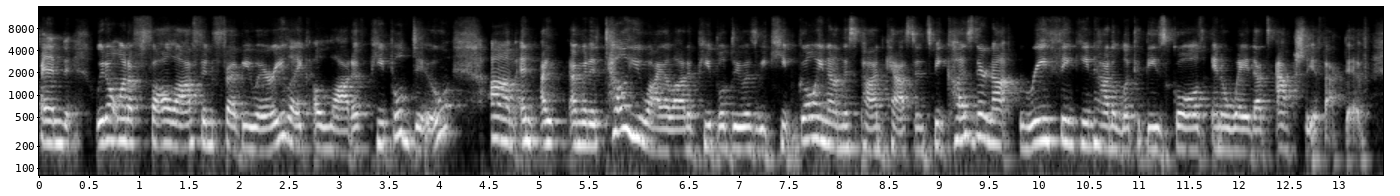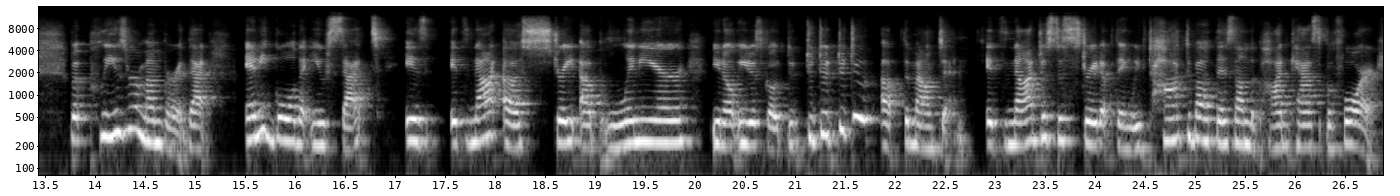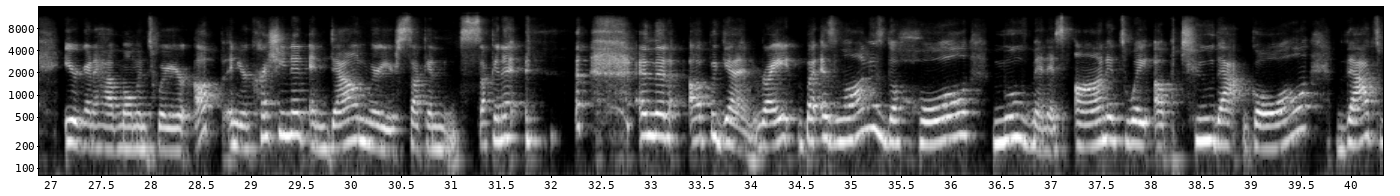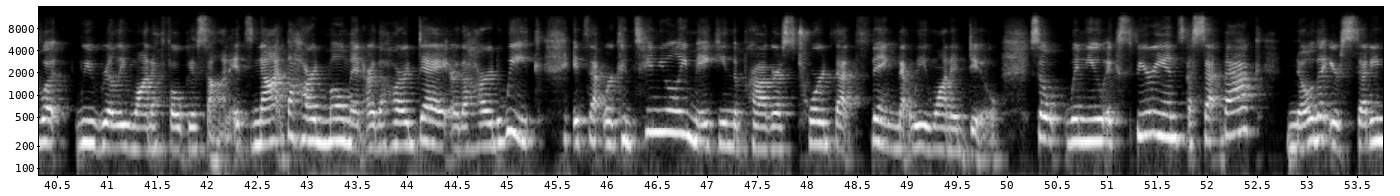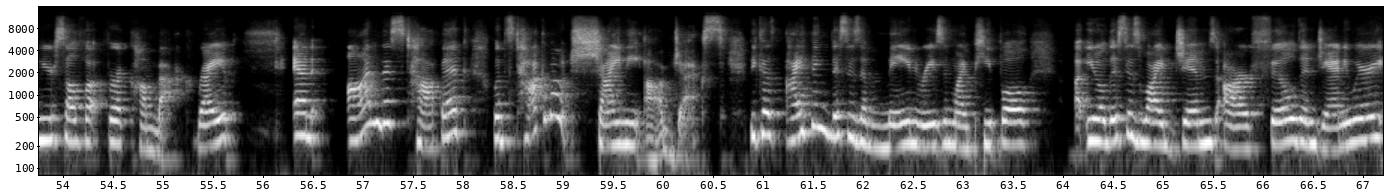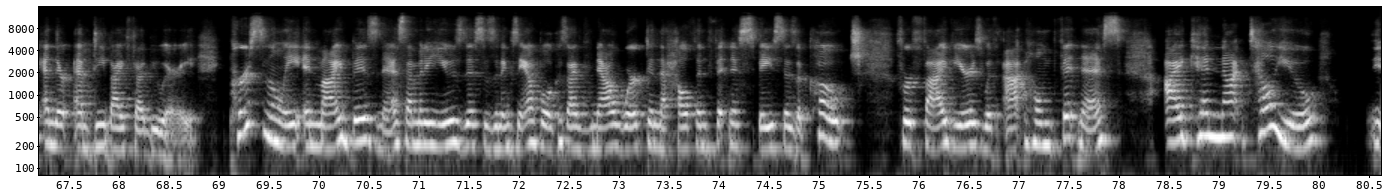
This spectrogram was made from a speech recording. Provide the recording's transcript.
and we don't want to fall off in February like a lot of people do. Um, and I, I'm going to tell you why a lot of people do as we keep going on this podcast. And it's because they're not rethinking how to look at these goals in a way that's actually effective. But please remember that any goal that you set is it's not a straight up linear, you know, you just go do, do, do, do, do, up the mountain. It's not just a straight up thing. We've talked about this on the podcast before. You're going to have moments where you're up and you're crushing it and down where you're sucking sucking it. and then up again, right? But as long as the whole movement is on its way up to that goal, that's what we really want to focus on. It's not the hard moment or the hard day or the hard week. It's that we're continually making the progress towards that thing that we want to do. So when you experience a setback, know that you're setting yourself up for a comeback, right? And on this topic, let's talk about shiny objects because I think this is a main reason why people uh, you know, this is why gyms are filled in January and they're empty by February. Personally, in my business, I'm going to use this as an example because I've now worked in the health and fitness space as a coach for five years with at home fitness. I cannot tell you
